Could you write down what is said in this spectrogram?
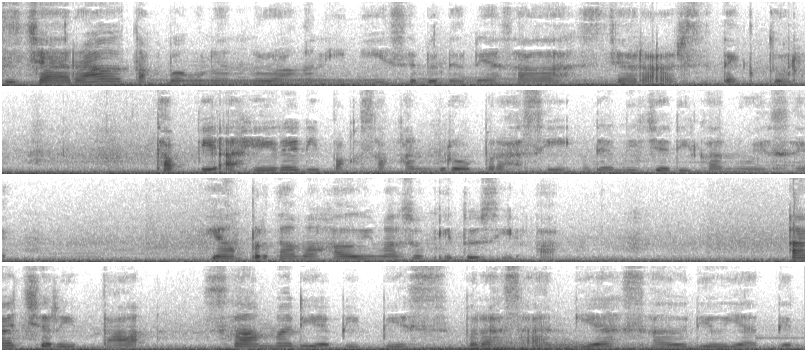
Secara letak bangunan ruangan ini sebenarnya salah secara arsitektur, tapi akhirnya dipaksakan beroperasi dan dijadikan WC. Yang pertama kali masuk itu si A. A cerita, selama dia pipis, perasaan dia selalu diliatin.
